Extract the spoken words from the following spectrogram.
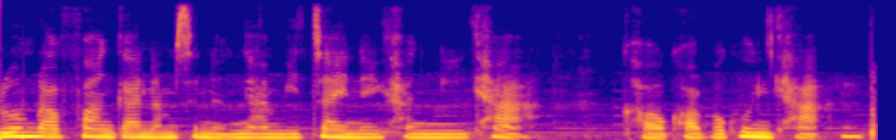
ร่วมรับฟังการนำเสนองานวิจัยในครั้งนี้ค่ะ ขอขอบพระคุณค่ะ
